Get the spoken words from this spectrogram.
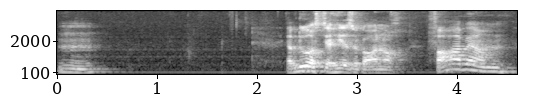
Mhm. Aber du hast ja hier sogar noch Farbe am,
